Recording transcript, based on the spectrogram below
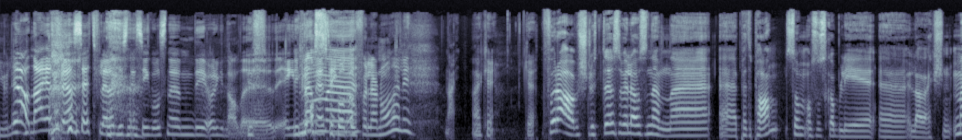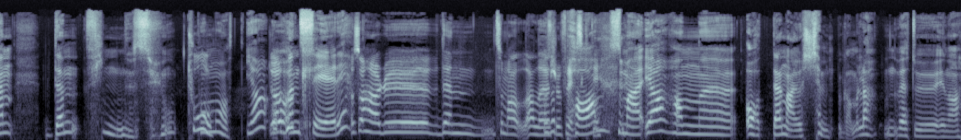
Julie? Ja, nei, jeg tror jeg har sett flere av Disney-sequelsene enn de originale. Vi kan på eh, oppfølger nå, da, eller? Nei. Ok, greit. For å avslutte så vil jeg også nevne uh, Petter Pan, som også skal bli uh, live action. Men den finnes jo To. på en måte. Ja, Du har og en serie. Og så har du den som alle, er så Altså Pan, forelsket i. som er Ja, han eh, Å, den er jo kjempegammel, da. Vet du, Ina?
